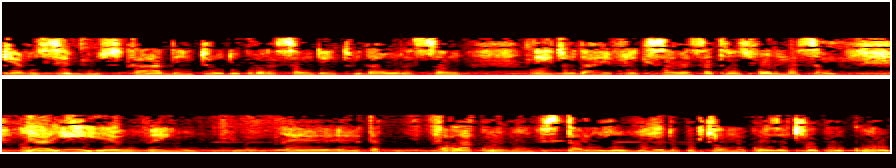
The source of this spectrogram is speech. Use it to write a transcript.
Que é você buscar dentro do coração, dentro da oração, dentro da reflexão, essa transformação. E aí eu venho é, é, até falar com o irmão que está nos ouvindo, porque é uma coisa que eu procuro.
